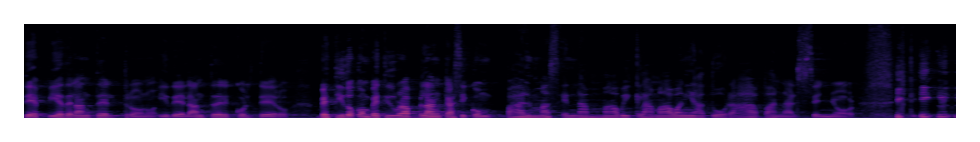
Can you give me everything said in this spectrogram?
de pie delante del trono y delante del cordero, vestido con vestiduras blancas y con palmas en la mano y clamaban y adoraban al Señor. Y,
